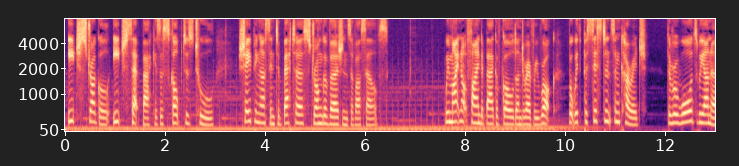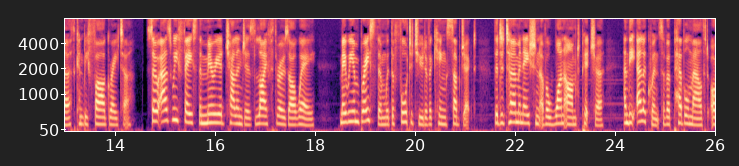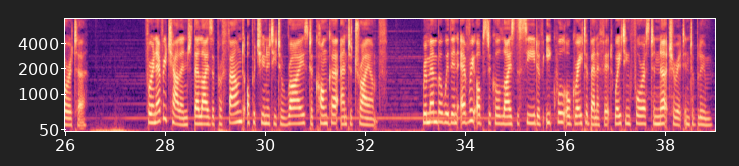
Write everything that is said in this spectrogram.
Each struggle, each setback is a sculptor's tool, shaping us into better, stronger versions of ourselves. We might not find a bag of gold under every rock, but with persistence and courage, the rewards we unearth can be far greater. So as we face the myriad challenges life throws our way, may we embrace them with the fortitude of a king's subject, the determination of a one-armed pitcher, and the eloquence of a pebble-mouthed orator. For in every challenge there lies a profound opportunity to rise, to conquer, and to triumph. Remember, within every obstacle lies the seed of equal or greater benefit waiting for us to nurture it into bloom.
